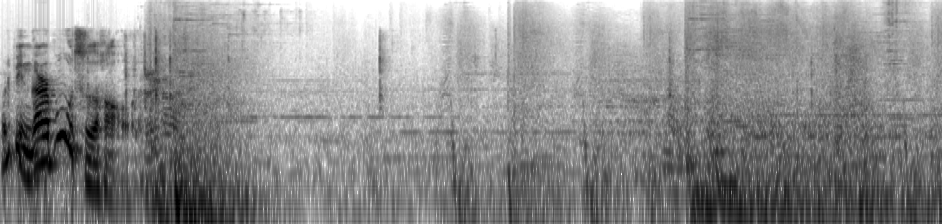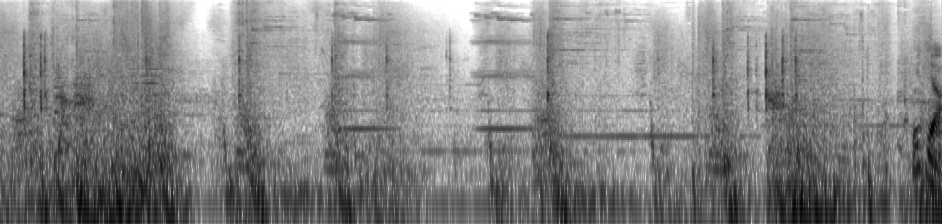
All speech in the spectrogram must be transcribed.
我这饼干不吃好了。家，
